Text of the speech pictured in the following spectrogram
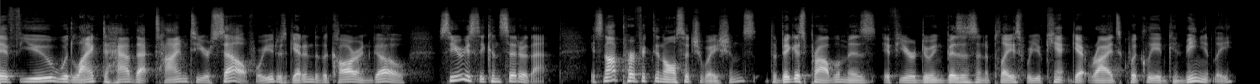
if you would like to have that time to yourself where you just get into the car and go, seriously consider that. It's not perfect in all situations. The biggest problem is if you're doing business in a place where you can't get rides quickly and conveniently.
